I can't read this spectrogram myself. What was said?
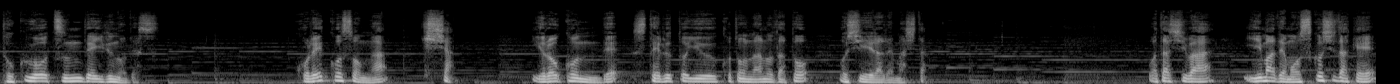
徳を積んでいるのです。これこそが記者喜んで捨てるということなのだと教えられました。私は今でも少しだけ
